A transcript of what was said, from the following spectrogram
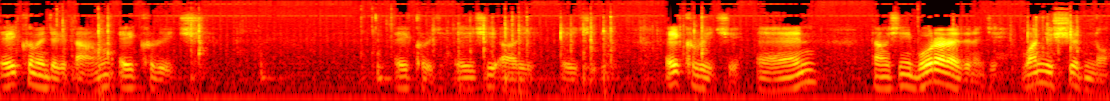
acre 면적의 땅, acreage, acreage, A-C-R-E-A-G-E, acreage, and 당신이 뭘 알아야 되는지 what you should know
